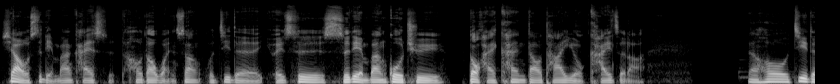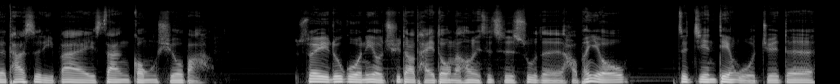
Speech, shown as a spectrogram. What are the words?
下午四点半开始，然后到晚上，我记得有一次十点半过去都还看到它有开着啦。然后记得它是礼拜三公休吧，所以如果你有去到台东，然后你是吃素的好朋友，这间店我觉得。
